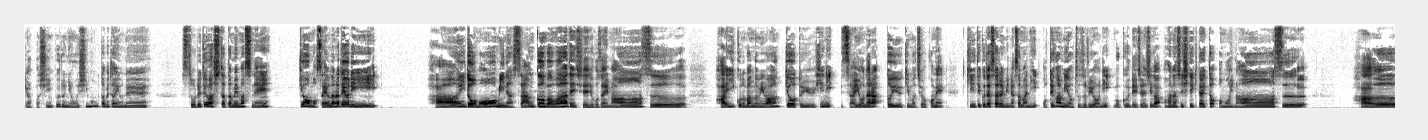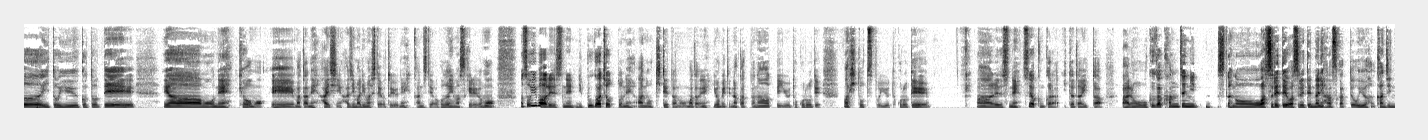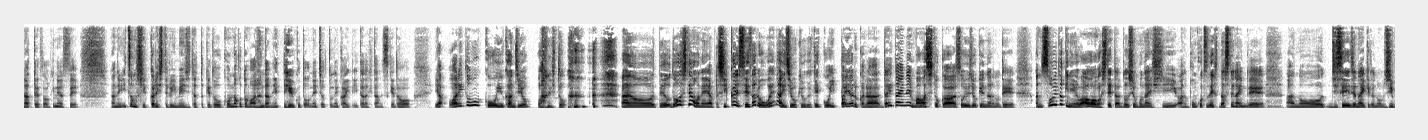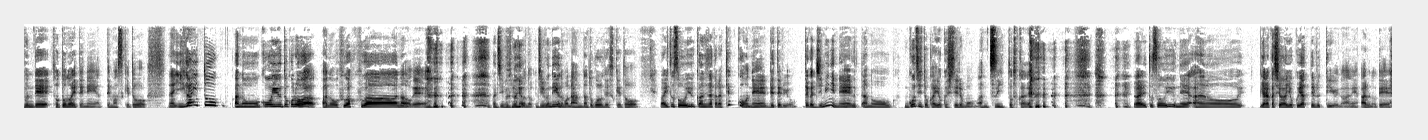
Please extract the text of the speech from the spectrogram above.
やっぱシンプルに美味しいもの食べたいよね。それではしたためますね。今日もさよならだより。はーい、どうも、皆さん、こんばんは、デジデでございます。はい、この番組は、今日という日に、さよならという気持ちを込め、聞いてくださる皆様にお手紙を綴るように、僕、デジデジがお話ししていきたいと思います。はーい、ということで、いやー、もうね、今日も、えー、またね、配信始まりましたよというね、感じではございますけれども、まあ、そういえばあれですね、リプがちょっとね、あの、来てたのをまだね、読めてなかったなーっていうところで、まあ一つというところで、あれですね、すやくんからいただいた、あの、僕が完全に、あの、忘れて忘れて何話すかってこういう感じになってた時のやつで、あの、いつもしっかりしてるイメージだったけど、こんなこともあるんだねっていうことをね、ちょっとね、書いていただけたんですけど、いや、割とこういう感じよ。割と。あので、どうしてもね、やっぱしっかりせざるを得ない状況が結構いっぱいあるから、大体ね、回しとかそういう状況になるので、あの、そういう時にわーわーわしてたらどうしようもないし、あの、ポンコツで出してないんで、あの、自制じゃないけど、自分で整えてね、やってますけど、意外と、あの、こういうところは、あの、ふわふわなので ま自分のような、自分で言うのもなんなところですけど、割とそういう感じだから結構ね、出てるよ。だから地味にね、あの、5時とかよくしてるもん。あの、ツイートとかで 割とそういうね、あのやらかしはよくやってるっていうのはね、あるので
